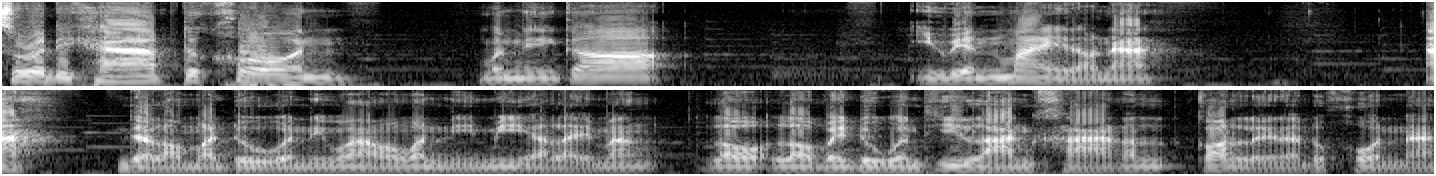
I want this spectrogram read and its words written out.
สวัสดีครับทุกคนวันนี้ก็อีเวนต์ใหม่แล้วนะ อะ เดี๋ยวเรามาดูกันดีกว่าว่าวันนี้มีอะไรมั่งเราเราไปดูกันที่ร้านค้ากันก่อนเลยนะทุกคนนะ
